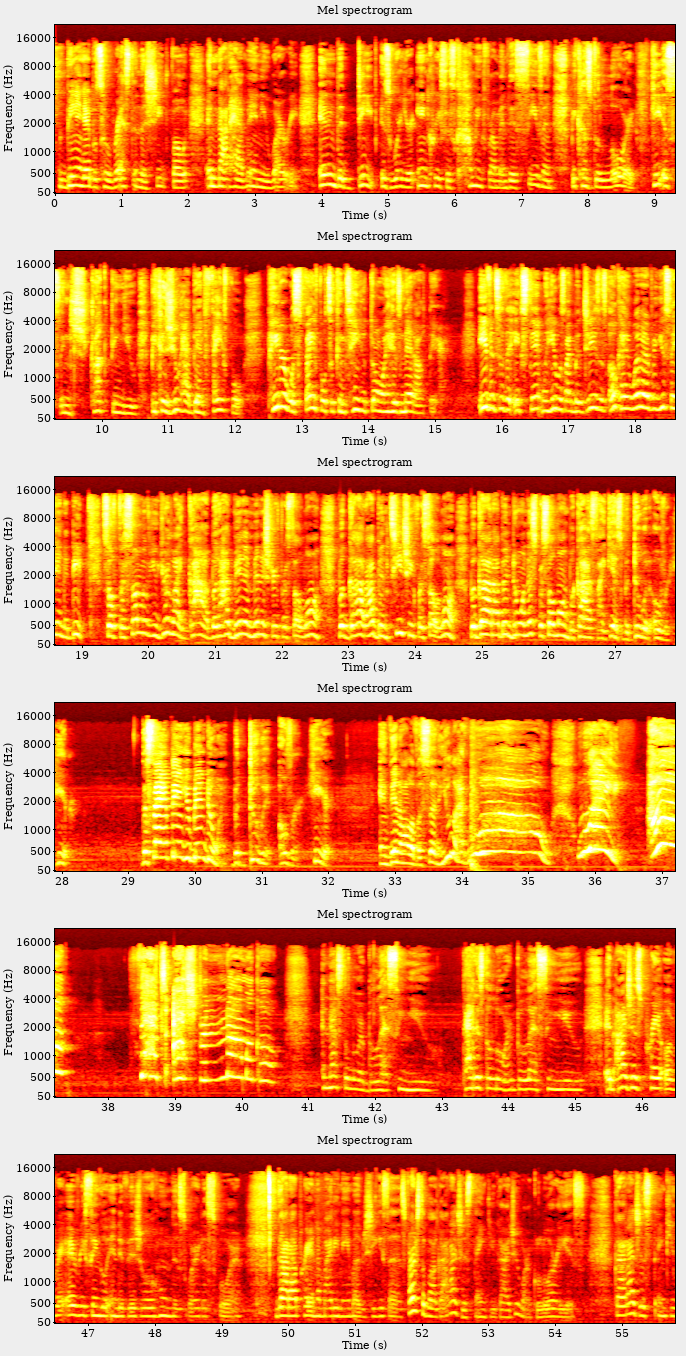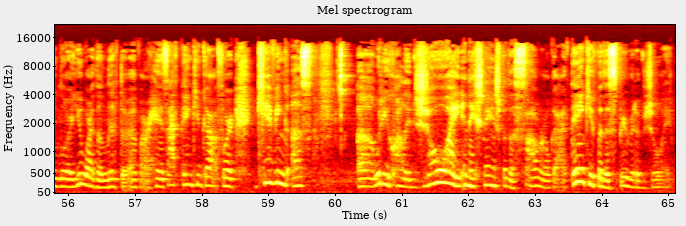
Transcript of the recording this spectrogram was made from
being able to rest in the sheepfold and not have any worry. In the deep is where your increase is coming from in this season because the Lord, He is instructing you because you have been faithful. Peter was faithful to continue throwing his net out there. Even to the extent when he was like, but Jesus, okay, whatever you say in the deep. So for some of you, you're like, God, but I've been in ministry for so long. But God, I've been teaching for so long. But God, I've been doing this for so long. But God's like, yes, but do it over here. The same thing you've been doing, but do it over here. And then all of a sudden, you're like, whoa, wait, huh? That's astronomical. And that's the Lord blessing you that is the Lord blessing you. And I just pray over every single individual whom this word is for. God, I pray in the mighty name of Jesus. First of all, God, I just thank you, God. You are glorious. God, I just thank you, Lord. You are the lifter of our heads. I thank you, God, for giving us uh, what do you call it? Joy in exchange for the sorrow, God. Thank you for the spirit of joy.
